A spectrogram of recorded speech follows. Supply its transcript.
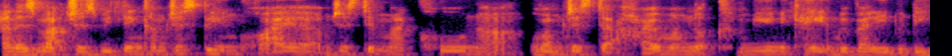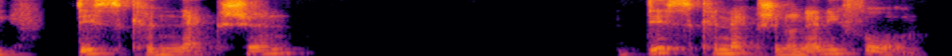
And as much as we think I'm just being quiet, I'm just in my corner, or I'm just at home, I'm not communicating with anybody, disconnection, disconnection on any form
